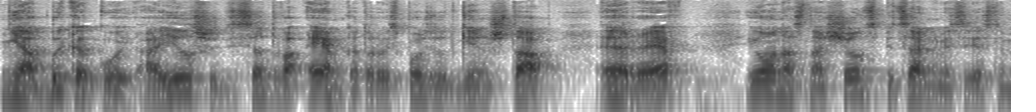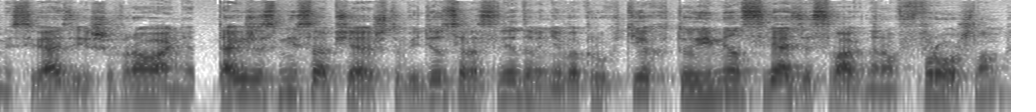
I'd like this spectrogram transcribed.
не абы какой, а Ил-62М, который использует Генштаб РФ и он оснащен специальными средствами связи и шифрования. Также СМИ сообщают, что ведется расследование вокруг тех, кто имел связи с Вагнером в прошлом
